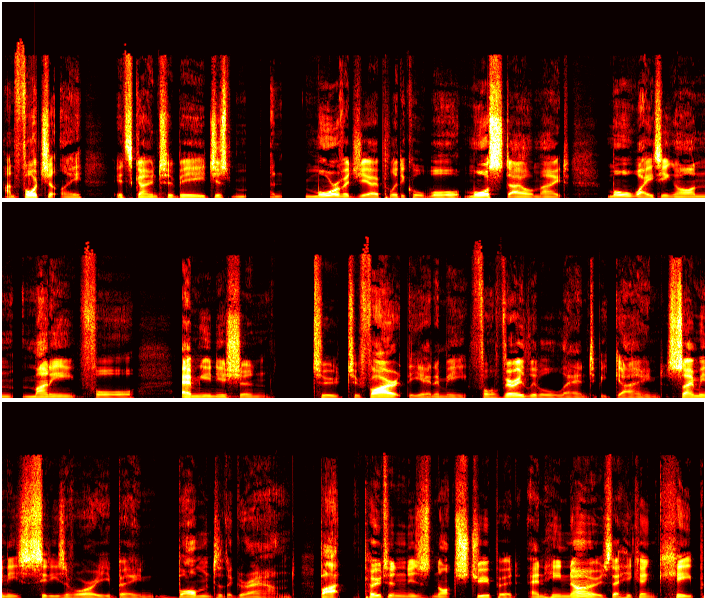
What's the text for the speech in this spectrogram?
unfortunately, it's going to be just more of a geopolitical war, more stalemate, more waiting on money for ammunition to to fire at the enemy for very little land to be gained. So many cities have already been bombed to the ground, but Putin is not stupid and he knows that he can keep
